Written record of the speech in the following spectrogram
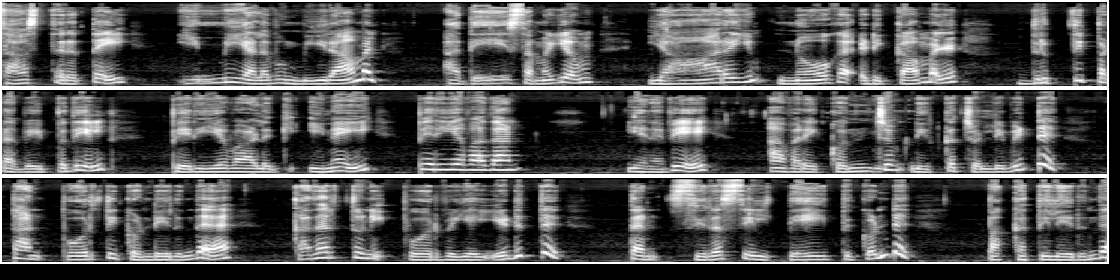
சாஸ்திரத்தை இம்மியளவு மீறாமல் அதே சமயம் யாரையும் நோக அடிக்காமல் திருப்திப்பட வைப்பதில் பெரியவாளுக்கு இணை பெரியவாதான். எனவே அவரை கொஞ்சம் நிற்கச் சொல்லிவிட்டு தான் போர்த்தி கொண்டிருந்த கதர்த்துணி போர்வையை எடுத்து தன் சிரசில் தேய்த்து கொண்டு பக்கத்தில் இருந்த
